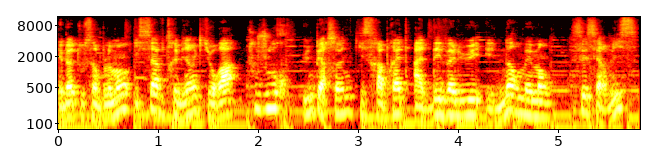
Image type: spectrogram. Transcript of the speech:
Et eh bien tout simplement, ils savent très bien qu'il y aura toujours une personne qui sera prête à dévaluer énormément ses services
